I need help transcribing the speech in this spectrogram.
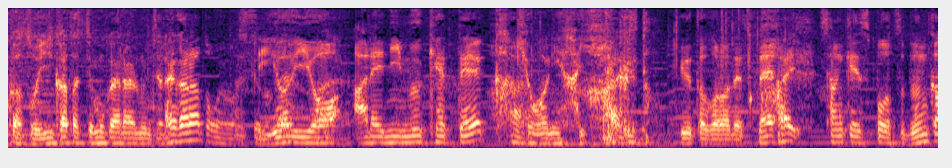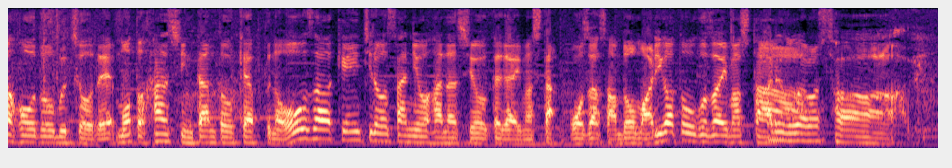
9月をいい形で迎えられるんじゃないかなと思いますけど、ね、いよいよはあれに向けて佳境に入ってくるというところですね、はい。サンケイスポーツ文化報道部長で元阪神担当キャップの大沢健一郎さんにお話を伺いました。大沢さんどうもありがとうございました。ありがとうございました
